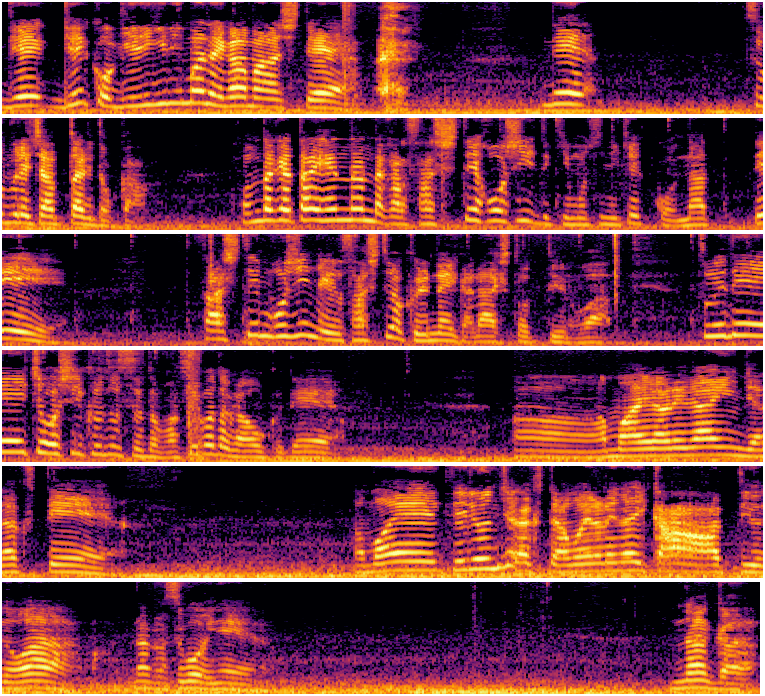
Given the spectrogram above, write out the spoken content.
げ、結構ギリギリまで我慢して、で、潰れちゃったりとか、こんだけ大変なんだから察してほしいって気持ちに結構なって、察してほしいんだけど察してはくれないから人っていうのは。それで調子崩すとかそういうことが多くて、あ甘えられないんじゃなくて、甘えてるんじゃなくて甘えられないかっていうのは、なんかすごいね、なんか、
